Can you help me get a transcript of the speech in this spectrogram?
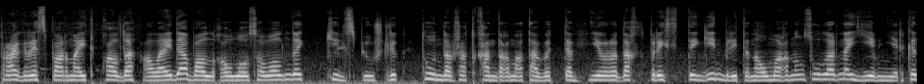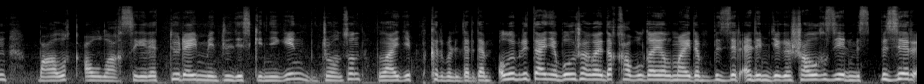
прогресс барын айтып қалды. Алайда балық аулау сауалында келіспеушілік туындап жатқандығын атап өтті. Еуроодақ брекситтен кейін британ аумағының суларына емін еркін балық аулағысы келеді. Төрайыммен тілдескеннен кейін джонсон былай деп пікір білдірді. Ұлыбритания бұл жағдайды қабылдай алмайды. Біздер әлемдегі жалғыз елміз. Біздер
